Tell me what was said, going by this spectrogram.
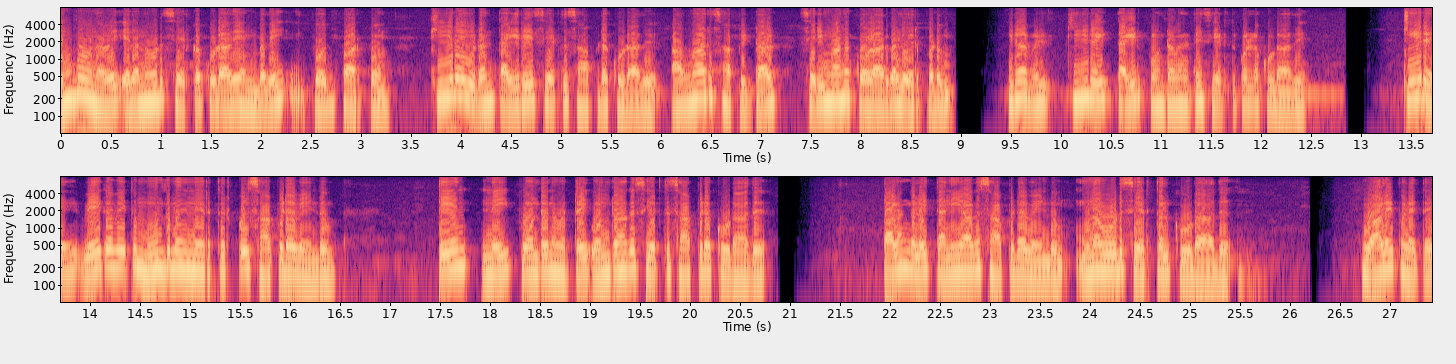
எந்த உணவை எதனோடு சேர்க்கக்கூடாது என்பதை இப்போது பார்ப்போம். கீரையுடன் தயிரை சேர்த்து சாப்பிடக்கூடாது. அவ்வாறு சாப்பிட்டால் செரிமான கோளாறுகள் ஏற்படும். இரவில் கீரை தயிர் போன்றவற்றை சேர்த்து கொள்ளக்கூடாது. கீரை வேக வைத்து மூன்று மணி நேரத்திற்குள் சாப்பிட வேண்டும். தேன் நெய் போன்றனவற்றை ஒன்றாக சேர்த்து சாப்பிடக்கூடாது. பழங்களை தனியாக சாப்பிட வேண்டும். உணவோடு சேர்த்தல் கூடாது. வாழைப்பழத்தை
